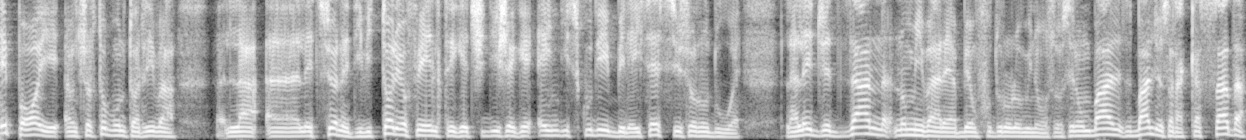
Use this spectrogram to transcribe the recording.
e poi a un certo punto arriva la eh, lezione di Vittorio Feltri che ci dice che è indiscutibile, i sessi sono due. La legge Zan non mi pare abbia un futuro luminoso, se non sbaglio sarà cassata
